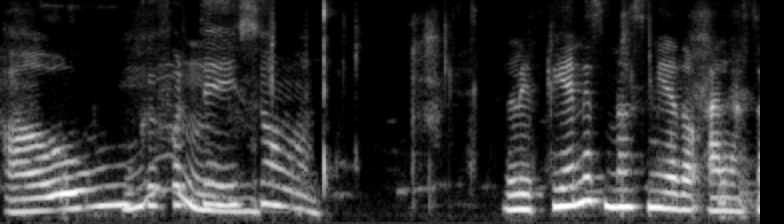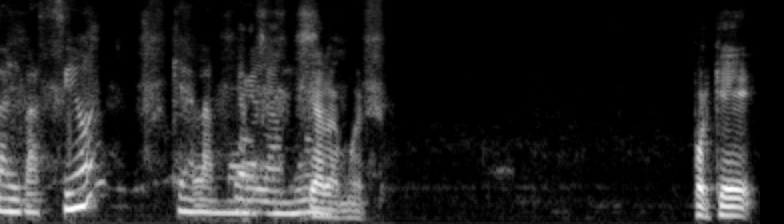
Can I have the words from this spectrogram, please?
¡Au! ¡Qué fuerte mm. eso! ¿Le tienes más miedo a la salvación que a la muerte? Que a la muerte. Porque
